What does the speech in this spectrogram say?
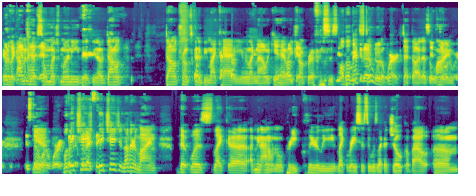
they were like, I'm going to have so much money that you know Donald Donald Trump's going to be my caddy, and we're like, no, we can't have any Trump references. Although that still would have worked, I thought, as a line. It still yeah. would have worked. Well, they changed. Think- they changed another line that was like, uh, I mean, I don't know, pretty clearly like racist. It was like a joke about. Um,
